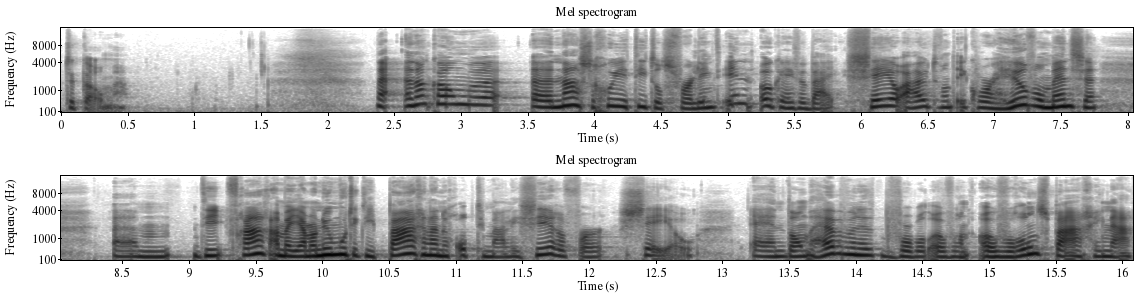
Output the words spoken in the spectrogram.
te komen. Nou, en dan komen we uh, naast de goede titels voor LinkedIn ook even bij SEO uit. Want ik hoor heel veel mensen um, die vragen aan mij: ja, maar nu moet ik die pagina nog optimaliseren voor SEO. En dan hebben we het bijvoorbeeld over een over ons pagina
